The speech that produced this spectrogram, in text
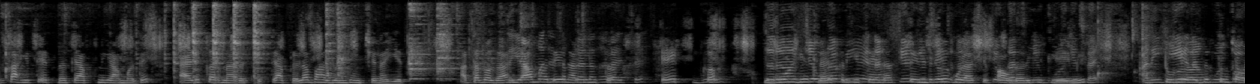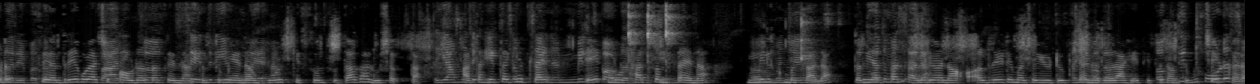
साहित्य आहेत ना ते आपण यामध्ये ॲड करणार आहेत ते आपल्याला भाजून घ्यायचे नाहीयेत आता बघा यामध्ये एक. कप गुळ घेतलाय तर मी इथे ना सेंद्रिय गुळाची पावडर घेतली मी. आणि जर तुमच्याकडे. सेंद्रिय गुळाची पावडर नसेल ना तर तुम्ही ना गुळ. किसून सुद्धा घालू शकता आता इथं घेतलाय एक मोठा. चमचा आहे ना मिल्क म्हणजे मसाला तर याचा. व्हिडिओ ना ऑलरेडी माझ्या युट्यूब चॅनलवर आहे तिथे जाऊन तुम्ही चेक करा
